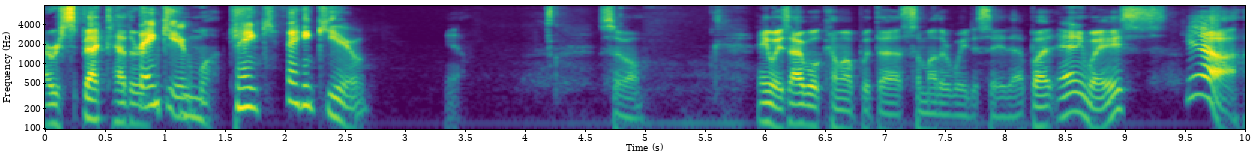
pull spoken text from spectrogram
I respect Heather Thank too you. much. Thank, thank you. Yeah. So, anyways, I will come up with uh, some other way to say that. But anyways, yeah.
